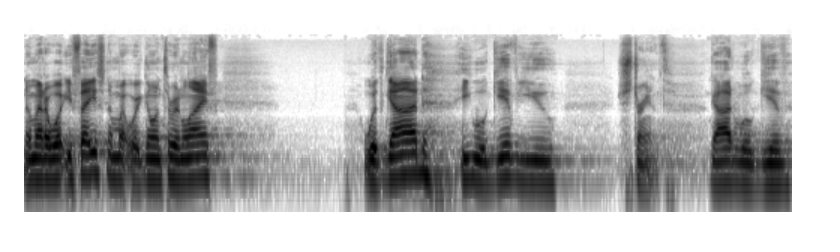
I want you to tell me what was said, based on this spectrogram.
No matter what you face, no matter what you're going through in life, with God, He will give you strength. God will give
